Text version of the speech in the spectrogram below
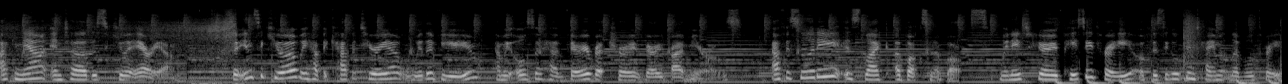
I can now enter the secure area. So in Secure, we have a cafeteria with a view, and we also have very retro, very bright murals. Our facility is like a box in a box. We need to go PC3 or physical containment level 3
